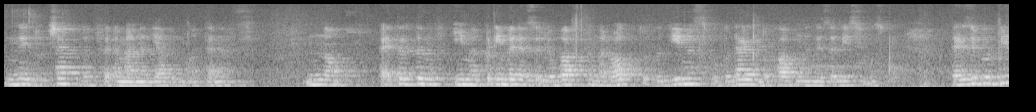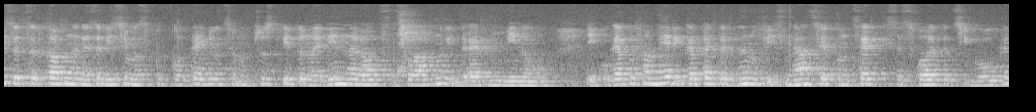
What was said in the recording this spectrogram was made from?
Не дочаква Фермана дядо му Атанас. Но Петър Дънов има примера за любов към род, родина, свобода и духовна независимост. Тези борби за църковна независимост, подплатени от самочувствието на един народ със славно и древно минало. И когато в Америка Петър Дънов изнася концерти със своята цигулка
